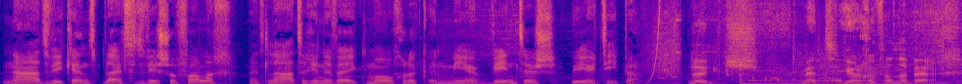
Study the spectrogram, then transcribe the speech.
Na het weekend blijft het wisselvallig, met later in de week mogelijk een meer winters weertype. Lunch met Jurgen van den Berg.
